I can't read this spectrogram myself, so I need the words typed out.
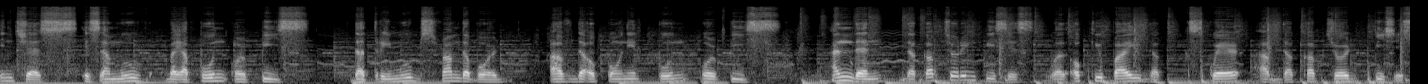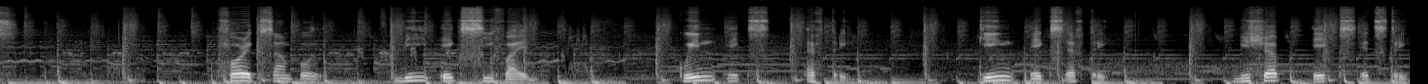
in chess is a move by a pawn or piece that removes from the board of the opponent pawn or piece and then the capturing pieces will occupy the square of the captured pieces. For example, bx c5, queen x f3, king x f3, bishop x h3,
